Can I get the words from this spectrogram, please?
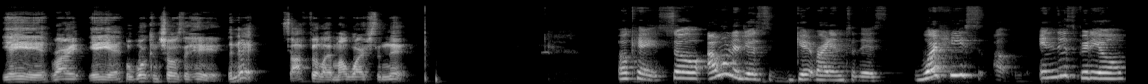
Yeah, yeah, yeah. right? Yeah, yeah. But what controls the head? The neck. So I feel like my wife's the neck. Okay, so I want to just get right into this. What he's uh, in this video,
